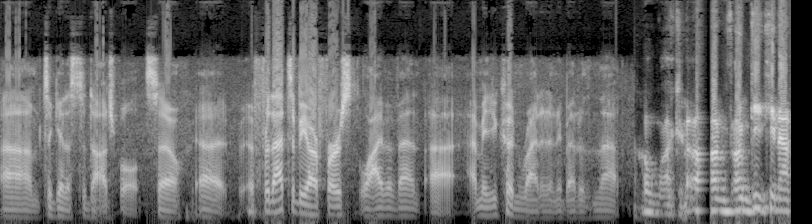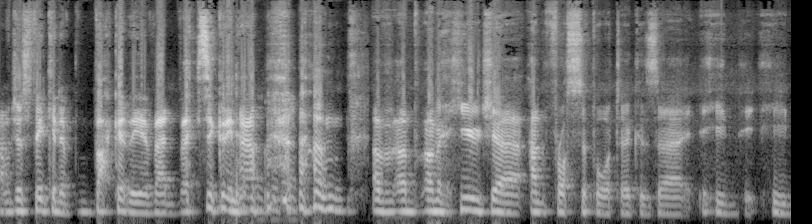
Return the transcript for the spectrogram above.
um, to get us to Dodgebolt. So uh, for that to be our first live event, uh, I mean, you couldn't write it any better than that. Oh my god, I'm, I'm geeking out. I'm just thinking of back at the event basically now. um, I'm, I'm, I'm, a huge uh, Antfrost supporter because uh, he he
